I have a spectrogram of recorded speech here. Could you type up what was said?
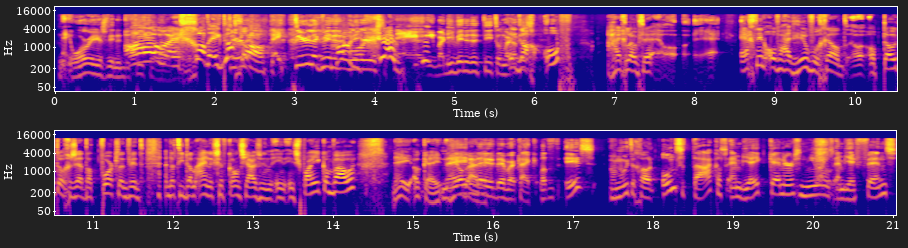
Nee, Warriors winnen de titel. Oh mijn god, ik dacht tuurlijk, al. Nee, tuurlijk winnen Holy de Warriors. crap. Nee, maar die winnen de titel. Maar ik dat dacht of hij gelooft er echt in, of hij heeft heel veel geld op Toto gezet dat Portland wint en dat hij dan eindelijk zijn vakantiehuis in, in, in Spanje kan bouwen. Nee, oké, heel Nee, nee, duidelijk. nee, nee, maar kijk, wat het is, we moeten gewoon onze taak als NBA-kenners, Niels, als NBA-fans,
